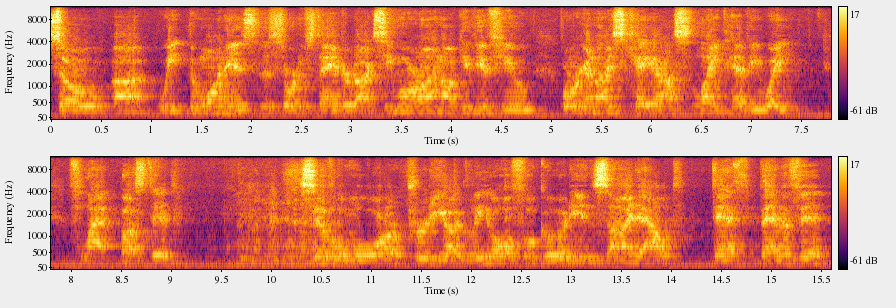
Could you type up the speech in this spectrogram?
So uh, we, the one is the sort of standard oxymoron. I'll give you a few. Organized chaos, light heavyweight, flat busted. Civil war, pretty ugly, awful good, inside out. Death benefit,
